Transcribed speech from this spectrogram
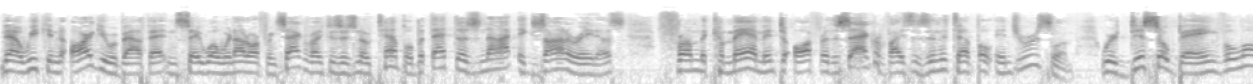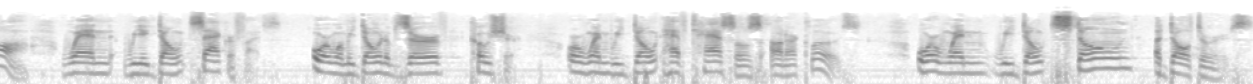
Now, we can argue about that and say, well, we're not offering sacrifice because there's no temple, but that does not exonerate us from the commandment to offer the sacrifices in the temple in Jerusalem. We're disobeying the law when we don't sacrifice, or when we don't observe kosher, or when we don't have tassels on our clothes or when we don't stone adulterers.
